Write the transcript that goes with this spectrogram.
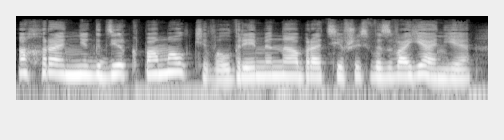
Охранник Дирк помалкивал, временно обратившись в изваяние –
